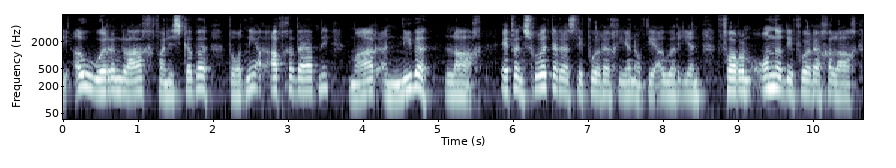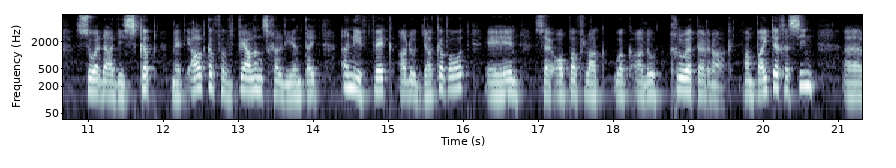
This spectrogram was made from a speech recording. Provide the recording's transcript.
Die ou horinglaag van die skubbe word nie afgewerp nie, maar 'n nuwe laag effens groter as die vorige een of die ouer een vorm onder die vorige laag sodat die skip met elke vervellingsgeleentheid in effek al hoe dikker word en sy oppervlak ook al hoe groter raak. Van buite gesien uh,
